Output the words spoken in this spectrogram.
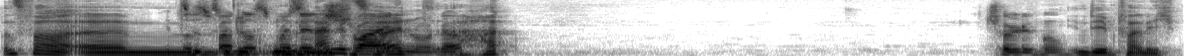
Und zwar, ähm, Das war das mit den lange Schweinen, Zeit oder? hat Entschuldigung. in dem Fall nicht.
